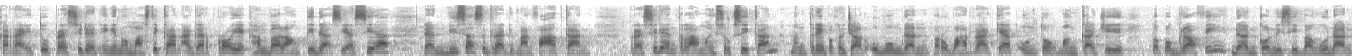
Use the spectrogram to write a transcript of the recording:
Karena itu Presiden ingin memastikan agar proyek Hambalang tidak sia-sia dan bisa segera dimanfaatkan. Presiden telah menginstruksikan Menteri Pekerjaan Umum dan Perubahan Rakyat untuk mengkaji topografi dan kondisi bangunan.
